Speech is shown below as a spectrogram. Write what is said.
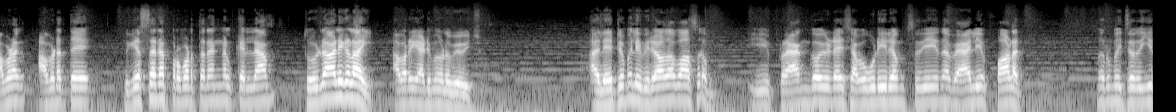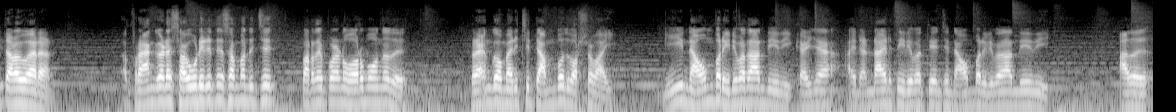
അവിടെ അവിടുത്തെ വികസന പ്രവർത്തനങ്ങൾക്കെല്ലാം തൊഴിലാളികളായി അവർ ഈ അടിമകൾ ഉപയോഗിച്ചു. അതിലേറ്റവും വലിയ വിരോധാഭാസം ഈ ഫ്രാങ്കോയുടെ ശവകുടീരം സ്ഥിതി ചെയ്യുന്ന വാലി ഓഫ് ഫാളൻ നിർമ്മിച്ചത് ഈ തടവുകാരാണ്. ഫ്രാങ്കോയുടെ ശവകുടീരത്തെ സംബന്ധിച്ച് പറഞ്ഞപ്പോഴാണ് ഓർമ്മ വന്നത് ഫ്രാങ്കോ മരിച്ചിട്ട് അമ്പത് വർഷമായി. ഈ നവംബർ ഇരുപതാം തീയതി കഴിഞ്ഞ രണ്ടായിരത്തി ഇരുപത്തിയഞ്ച് നവംബർ ഇരുപതാം തീയതി അത്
